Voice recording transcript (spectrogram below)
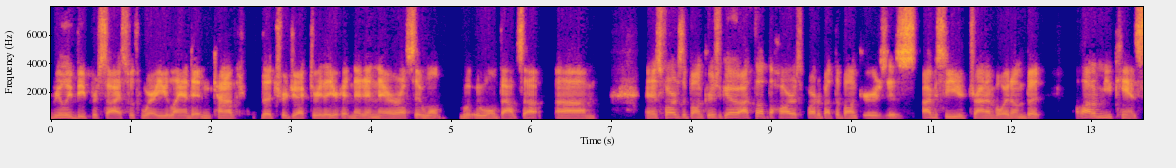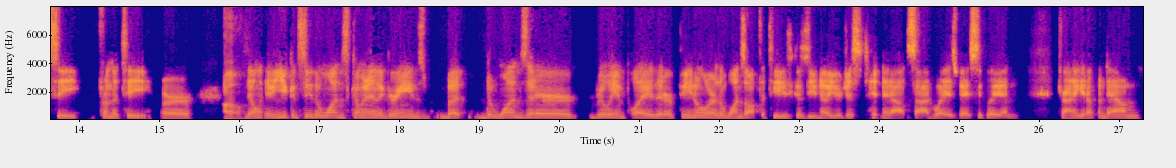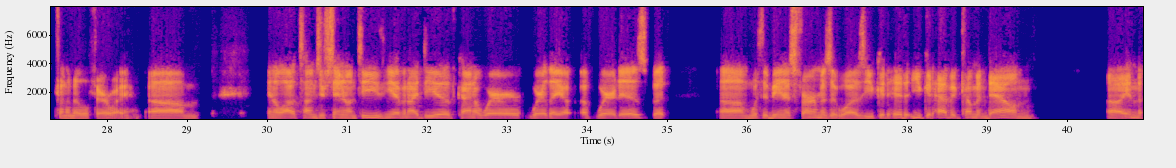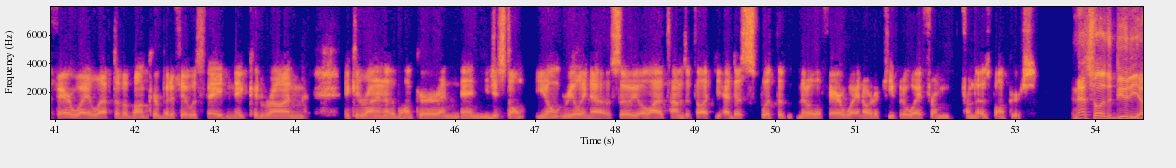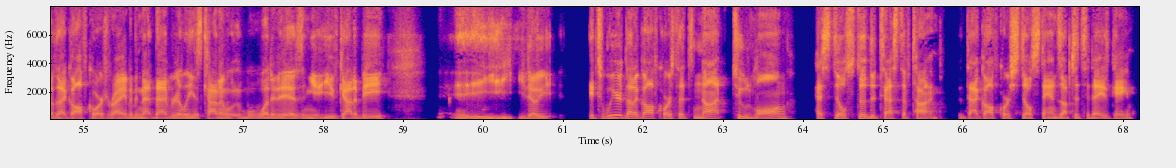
really be precise with where you land it and kind of the trajectory that you're hitting it in there, or else it won't it won't bounce up. Um, and as far as the bunkers go, I thought the hardest part about the bunkers is obviously you're trying to avoid them, but a lot of them you can't see from the tee or oh. The only, I mean, you can see the ones coming in the greens but the ones that are really in play that are penal are the ones off the tees because you know you're just hitting it out sideways basically and trying to get up and down from the middle of the fairway. Um, and a lot of times you're standing on tees and you have an idea of kind of where where they of where it is but um, with it being as firm as it was you could hit it you could have it coming down uh, in the fairway left of a bunker. But if it was fading, it could run, it could run into the bunker, and and you just don't you don't really know. So a lot of times it felt like you had to split the middle of the fairway in order to keep it away from from those bunkers. And that's really the beauty of that golf course, right? I mean that that really is kind of what it is, and you you've got to be, you, you know, it's weird that a golf course that's not too long has still stood the test of time. That golf course still stands up to today's game.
